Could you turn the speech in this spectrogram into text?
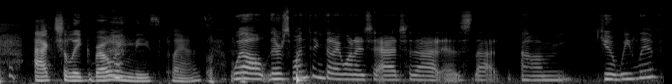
actually growing these plants. Well, there's one thing that I wanted to add to that is that um, you know we live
